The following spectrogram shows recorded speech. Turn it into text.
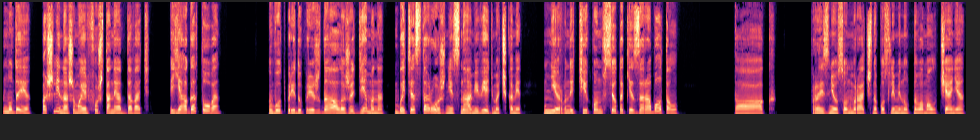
«Ну, Дея, пошли нашему эльфу штаны отдавать. Я готова». Вот предупреждала же демона быть осторожней с нами, ведьмочками. Нервный тик он все-таки заработал. «Так», — произнес он мрачно после минутного молчания.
